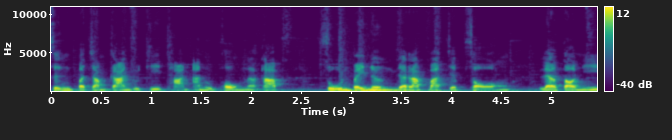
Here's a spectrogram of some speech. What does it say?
ซึ่งประจำการอยู่ที่ฐานอนุพงศ์นะครับศูนย์ไป 1 ได้รับบาดเจ็บ 2 แล้วตอนนี้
